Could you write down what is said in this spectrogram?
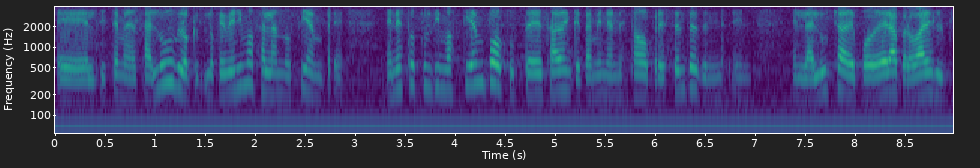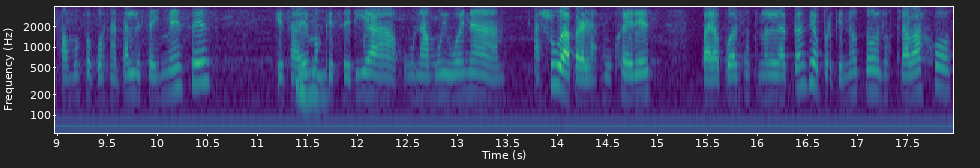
eh, el sistema de salud, lo que, venimos hablando siempre. En estos últimos tiempos, ustedes saben que también han estado presentes en, la lucha de poder aprobar el famoso postnatal de seis meses, que sabemos que sería una muy buena ayuda para las mujeres para poder sostener la lactancia, porque no todos los trabajos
